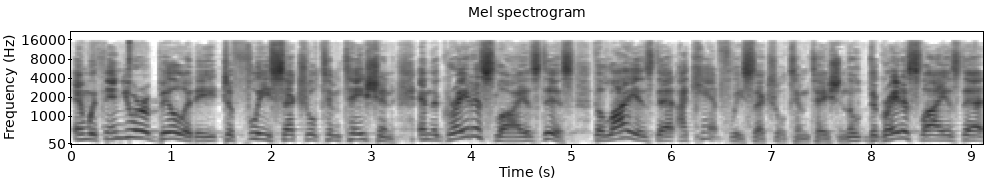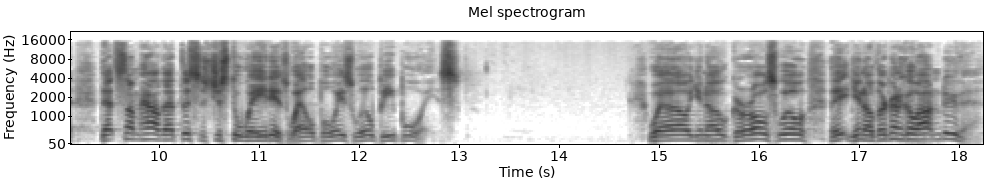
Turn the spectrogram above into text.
and within your ability to flee sexual temptation. And the greatest lie is this. The lie is that I can't flee sexual temptation. The, the greatest lie is that, that somehow that this is just the way it is. Well, boys will be boys. Well, you know, girls will, they, you know, they're going to go out and do that.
